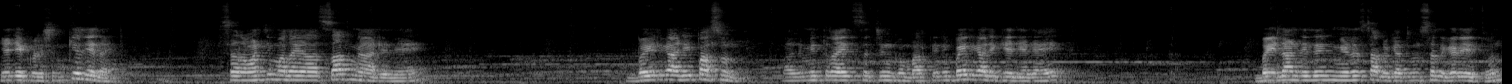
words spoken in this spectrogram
हे डेकोरेशन केलेलं आहे. सर्वांची मला या साथ मिळालेली आहे. बैलगाडीपासून माझे मित्र आहेत सचिन कुंभार त्यांनी बैलगाडी केलेली आहे. बैल आणलेले मिरज तालुक्यातून सलगरे येथून.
